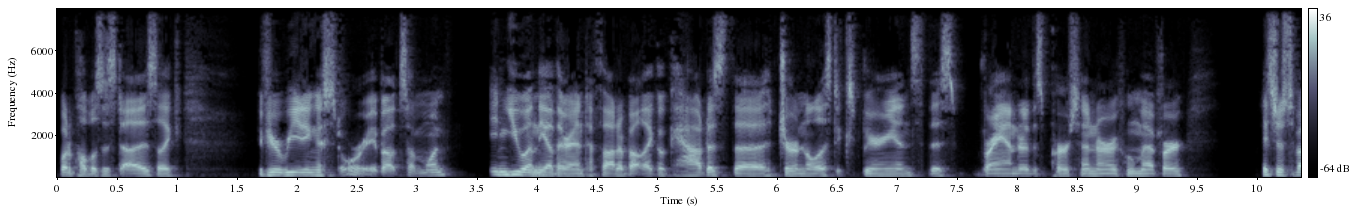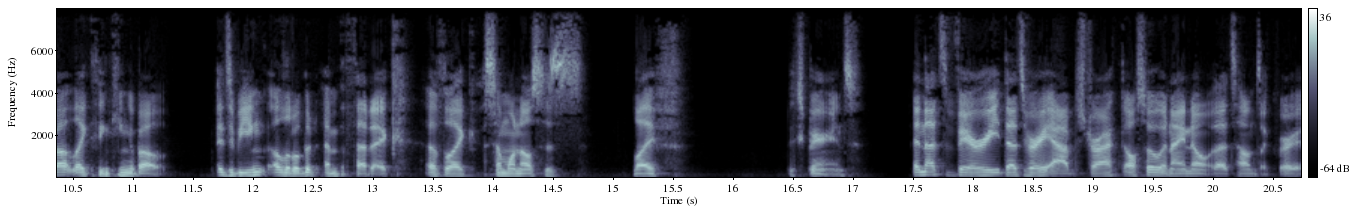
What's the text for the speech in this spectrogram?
what a publicist does, like if you're reading a story about someone and you on the other end have thought about like, okay, how does the journalist experience this brand or this person or whomever? It's just about like thinking about it's being a little bit empathetic of like someone else's life experience and that's very that's very abstract also and i know that sounds like very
